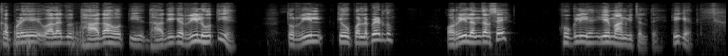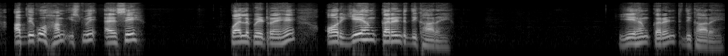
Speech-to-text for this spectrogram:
कपड़े वाला जो धागा होती है धागे की रील होती है तो रील के ऊपर लपेट दो और रील अंदर से खोखली है ये मान के चलते हैं ठीक है? अब देखो हम इसमें ऐसे क्वाइल लपेट रहे हैं और ये हम करंट दिखा रहे हैं। ये हम करंट दिखा रहे हैं।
